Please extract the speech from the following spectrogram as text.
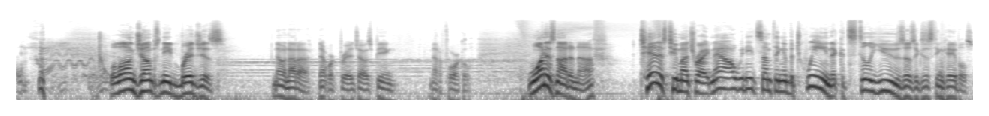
well, long jumps need bridges. No, not a network bridge, I was being metaphorical. One is not enough. 10 is too much right now. We need something in between that could still use those existing cables.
